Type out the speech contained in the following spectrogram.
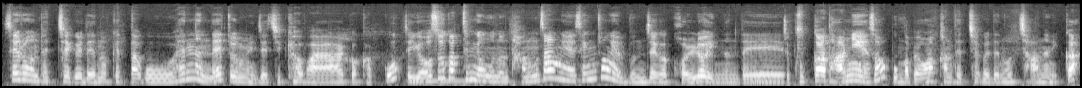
새로운 대책을 내놓겠다고 했는데 좀 이제 지켜봐야 할 것 같고 이제 여수 같은 경우는 당장의 생존의 문제가 걸려 있는데 음. 국가 단위에서 뭔가 명확한 대책을 내놓지 않으니까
